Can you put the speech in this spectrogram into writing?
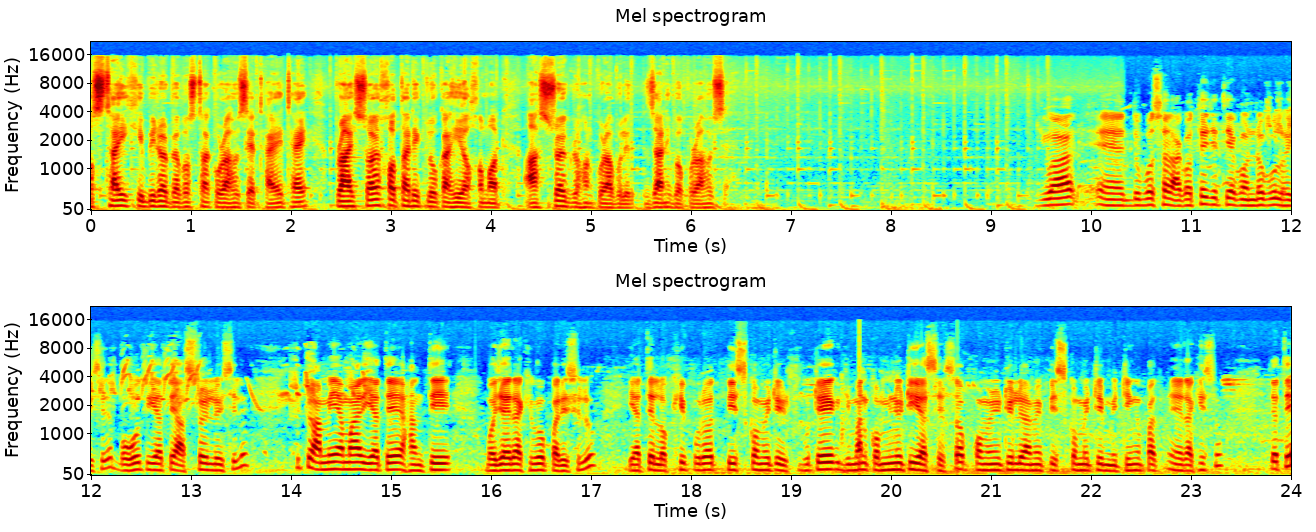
অস্থায়ী শিবিৰৰ ব্যৱস্থা কৰা হৈছে। ঠায়ে ঠায়ে প্ৰায় ছয় শতাধিক লোক আহি অসমত আশ্ৰয় গ্ৰহণ কৰা বুলি জানিব পৰা হৈছে। যোৱা দুবছৰ আগতে যেতিয়া গণ্ডগোল হৈছিলে বহুত ইয়াতে আশ্ৰয় লৈছিলে। কিন্তু আমি আমাৰ ইয়াতে শান্তি বজাই ৰাখিব পাৰিছিলোঁ। ইয়াতে লক্ষীপুৰত পিচ কমিটিৰ গোটেই যিমান কমিউনিটি আছে চব কমিউনিটিলৈ আমি পিচ কমিটিৰ মিটিং ৰাখিছোঁ। যাতে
